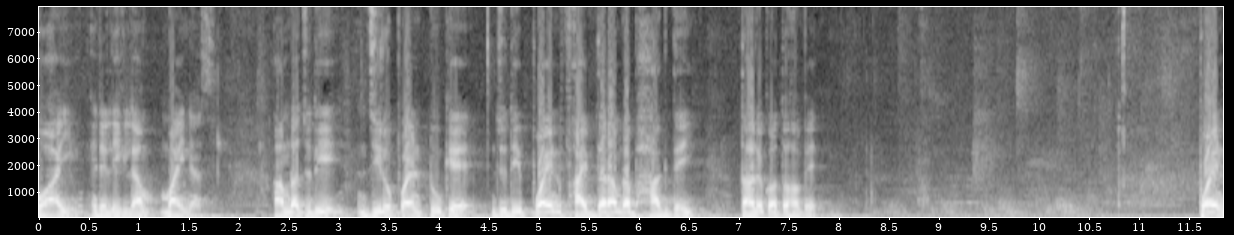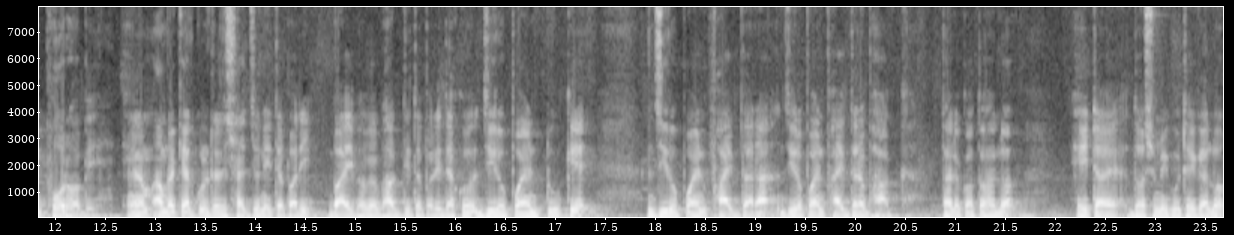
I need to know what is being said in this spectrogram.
ওয়াই এটা লিখলাম মাইনাস আমরা যদি জিরো পয়েন্ট টুকে যদি পয়েন্ট ফাইভ দ্বারা আমরা ভাগ দেই, তাহলে কত হবে? পয়েন্ট ফোর হবে। আমরা ক্যালকুলেটারের সাহায্য নিতে পারি বা এইভাবে ভাগ দিতে পারি। দেখো জিরো পয়েন্ট টুকে জিরো পয়েন্ট ফাইভ দ্বারা জিরো পয়েন্ট ফাইভ দ্বারা ভাগ। তাহলে কত হলো? এইটা দশমিক উঠে গেল।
